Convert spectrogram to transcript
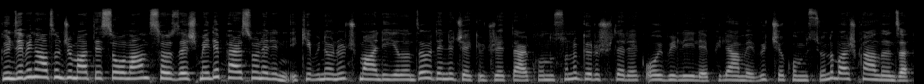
Gündemin 6. maddesi olan sözleşmeli personelin 2013 mali yılında ödenecek ücretler konusunu görüşülerek oy birliğiyle Plan ve Bütçe Komisyonu Başkanlığında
